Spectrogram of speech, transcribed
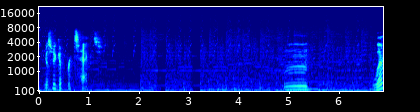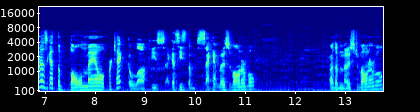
I guess we could protect. Hmm. Lenna's got the bone mail. Protect Galuf. He's, I guess he's the second most vulnerable. Or the most vulnerable.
